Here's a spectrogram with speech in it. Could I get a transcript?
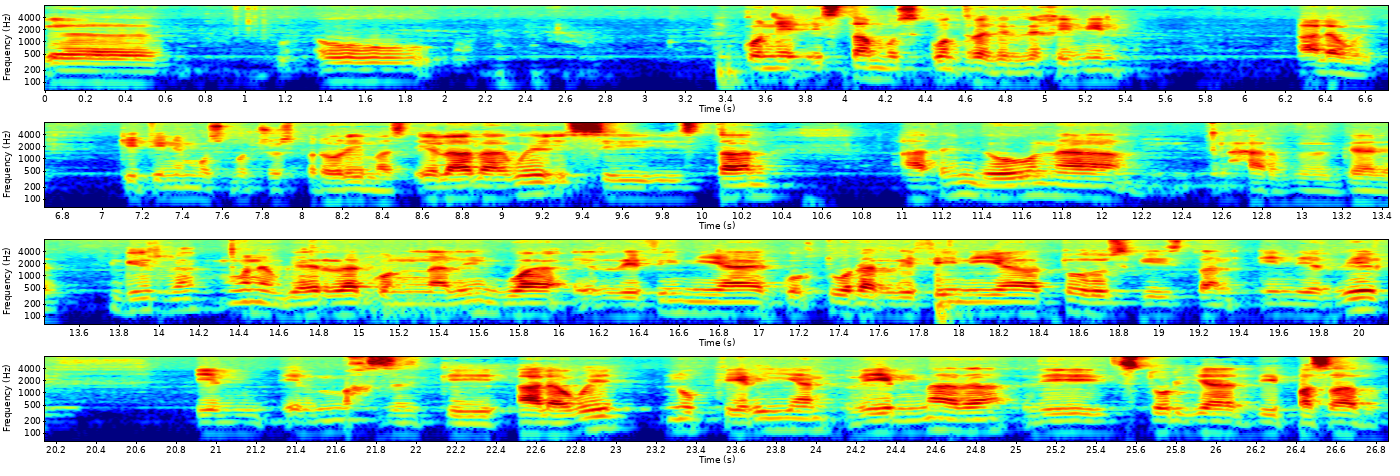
eh, o con, estamos contra el régimen alawi, que tenemos muchos problemas. El alawi si están haciendo una guerra. Una guerra con la lengua rifinia, cultura rifinia, todos que están en el RIF, el, el que árabe no querían ver nada de historia de pasado.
